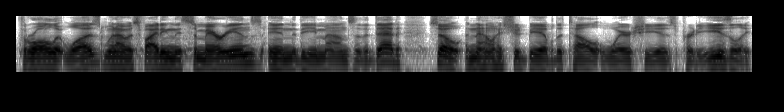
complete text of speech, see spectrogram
thrall it was when I was fighting the Cimmerians in the Mounds of the Dead, so now I should be able to tell where she is pretty easily.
